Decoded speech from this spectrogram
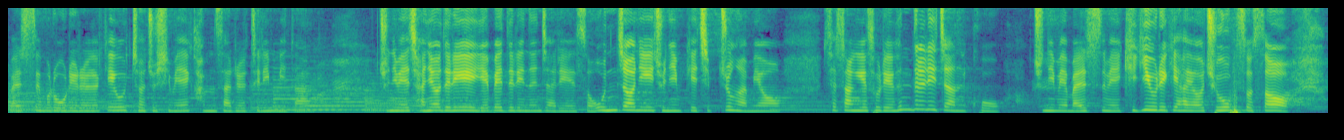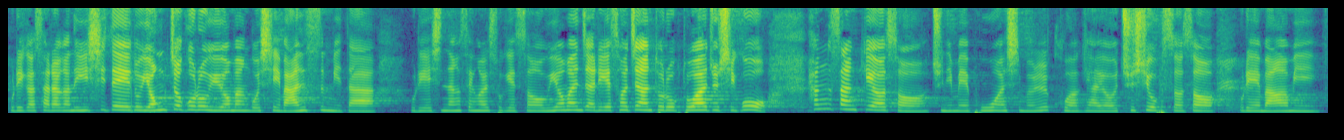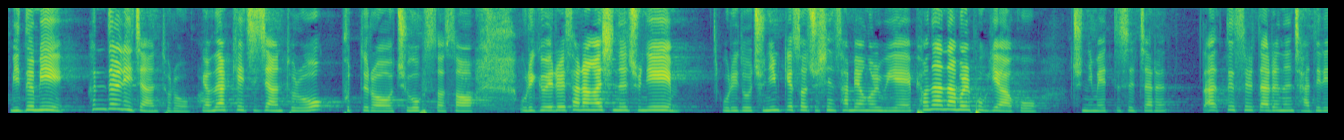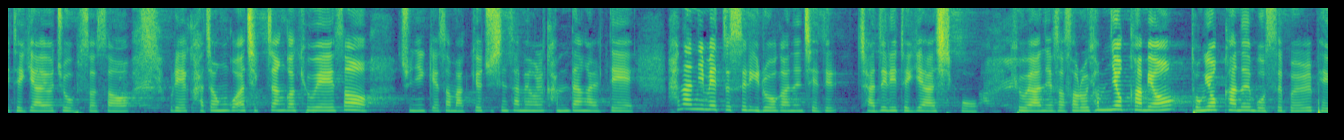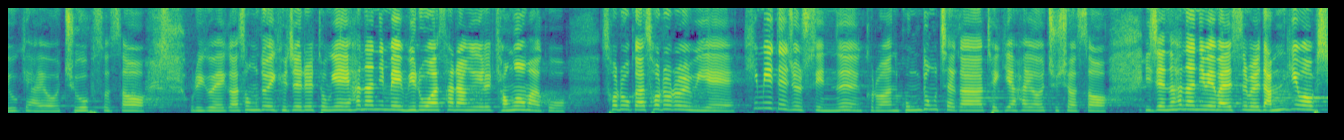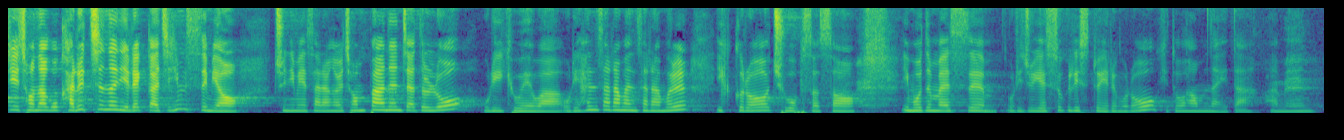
말씀으로 우리를 깨우쳐 주심에 감사를 드립니다. 주님의 자녀들이 예배드리는 자리에서 온전히 주님께 집중하며 세상의 소리에 흔들리지 않고 주님의 말씀에 귀 기울이게 하여 주옵소서. 우리가 살아가는 이 시대에도 영적으로 위험한 곳이 많습니다. 우리의 신앙생활 속에서 위험한 자리에 서지 않도록 도와주시고 항상 깨어서 주님의 보호하심을 구하게 하여 주시옵소서. 우리의 마음이 믿음이 흔들리지 않도록 연약해지지 않도록 붙들어 주옵소서. 우리 교회를 사랑하시는 주님, 우리도 주님께서 주신 사명을 위해 편안함을 포기하고 주님의 뜻을 따르, 따, 뜻을 따르는 자들이 되게 하여 주옵소서. 우리의 가정과 직장과 교회에서 주님께서 맡겨주신 사명을 감당할 때 하나님의 뜻을 이루어가는 자들이 되게 하시고 교회 안에서 서로 협력하며 동역하는 모습을 배우게 하여 주옵소서. 우리 교회가 성도의 교제를 통해 하나님의 위로와 사랑을 경험하고 서로가 서로를 위해 힘이 돼줄 수 있는 그러한 공동체가 되게 하여 주셔서 이제는 하나님의 말씀을 남김없이 전하고 가르치는 일에까지 힘쓰며 주님의 사랑을 전파하는 자들로 우리 교회와 우리 한 사람 한 사람을 이끌어 주옵소서. 이 모든 말씀 우리 주 예수 그리스도의 이름으로 기도하옵나이다. 아멘.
